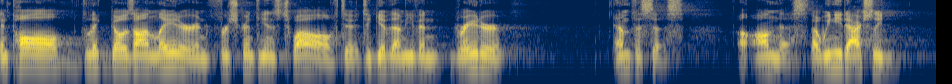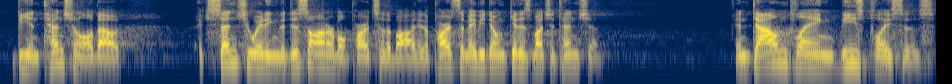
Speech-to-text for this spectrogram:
And Paul goes on later in 1 Corinthians 12 to, to give them even greater emphasis on this that we need to actually be intentional about accentuating the dishonorable parts of the body, the parts that maybe don't get as much attention, and downplaying these places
